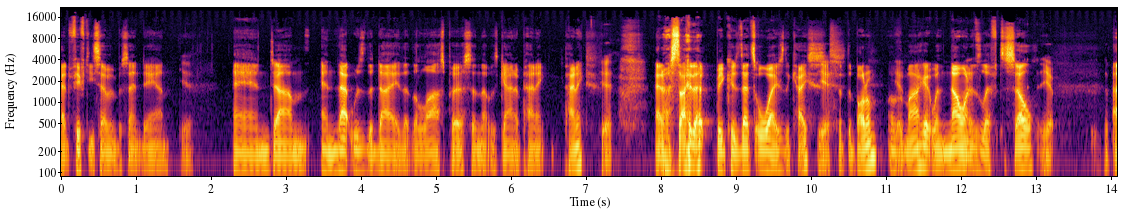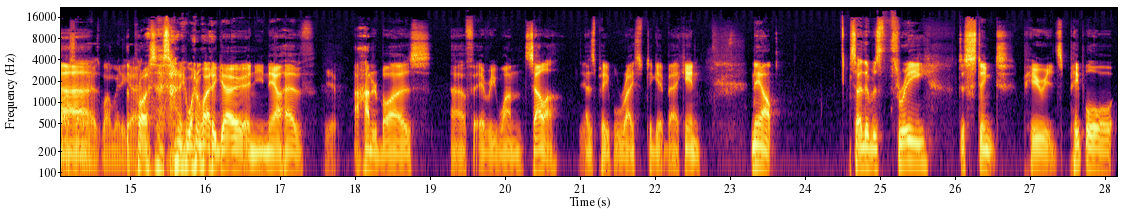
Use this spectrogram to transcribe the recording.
at fifty-seven percent down Yeah. and um, and that was the day that the last person that was going to panic panicked. Yeah. And I say that because that's always the case Yes. at the bottom of Yep. the market when no one is left to sell. Yep. The price Uh, only has one way to The go. price has only one way to go, and you now have Yep. a hundred buyers uh, for every one seller Yep. as people race to get back in. Now, so there was three distinct periods. People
